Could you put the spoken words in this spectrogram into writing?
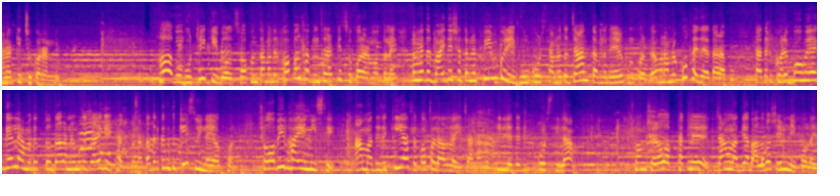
আর কিচ্ছু করার নেই। হ্যাঁ বুবু, ঠিকই বলছো। এখন তো আমাদের কপাল থাকলেন ছাড়া আর কিছু করার মতো নাই। কারণ এদের ভাইদের সাথে আমরা প্রেম করেই ভুল করছি। আমরা তো জানতাম না এরকম করবে। এখন আমরা কোথায় যায় দাঁড়াবো? তাদের ঘরে বউ হয়ে গেলে আমাদের তো দাঁড়ানোর মতো জায়গায় থাকবে না। তাদের কাছে তো কিছুই নাই এখন। সবই ভাই নিছে আমাদের যে কি আছে, কপাল আল্লাহ জানে আমরা কিনলে যে করছিলাম সংসার অভাব থাকলে জানলা দিয়া ভালোবাসা এমনি পলাই।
